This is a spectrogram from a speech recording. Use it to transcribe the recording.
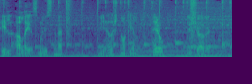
till alla er som lyssnade. Vi hörs snart igen. Hej då! Nu kör vi.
